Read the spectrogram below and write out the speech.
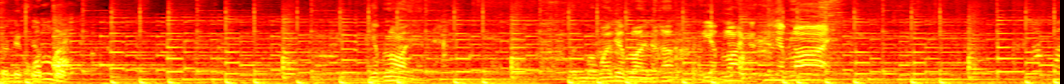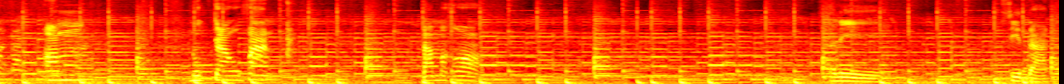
จนได้ขูดจำไว้เรียบร้อยคุณบอกว่าเรียบร้อยแล้วครับ เรียบร้อยก็คือเรียบร้อยเอาฟังกันอมนุกเจ้าฟ้านตำมะกออันนี้ซีนดาด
